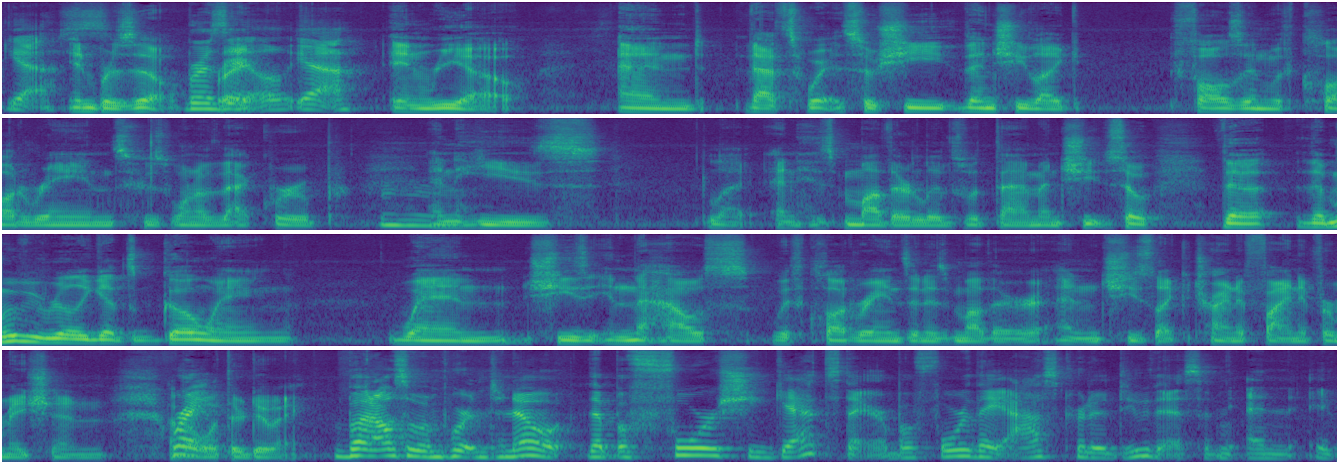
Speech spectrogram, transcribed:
Yes. in Brazil, Brazil, right? yeah. in Rio, and that's where. So she then she like falls in with Claude Rains, who's one of that group, Mm-hmm. and he's like, and his mother lives with them, and she. So the the movie really gets going when she's in the house with Claude Rains and his mother, and she's like trying to find information about Right. what they're doing. But also important to note that before she gets there, before they ask her to do this and, and it,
